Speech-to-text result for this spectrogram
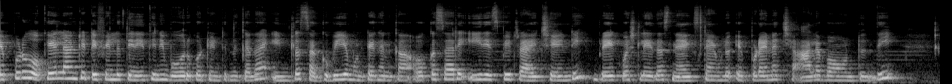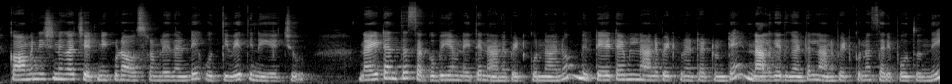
ఎప్పుడు ఒకేలాంటి టిఫిన్లు తిని తిని బోరు కొట్టింటుంది కదా. ఇంట్లో సగ్గుబియ్యం ఉంటే కనుక ఒక్కసారి ఈ రెసిపీ ట్రై చేయండి. బ్రేక్ఫాస్ట్ లేదా స్నాక్స్ టైంలో ఎప్పుడైనా చాలా బాగుంటుంది. కాంబినేషన్గా చట్నీ కూడా అవసరం లేదండి. ఉత్తివే తినేయచ్చు. నైట్ అంతా సగ్గుబియ్యం అయితే నానబెట్టుకున్నాను. మీరు డే టైంలో నానబెట్టుకునేటట్టుంటే నాలుగైదు గంటలు నానబెట్టుకున్నా సరిపోతుంది.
